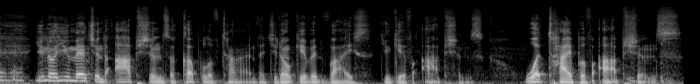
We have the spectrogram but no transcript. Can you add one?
teachers. you know, you mentioned options a couple of times, that you don't give advice, you give options. What type of options?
